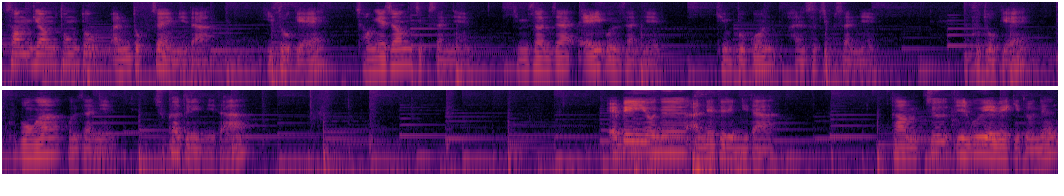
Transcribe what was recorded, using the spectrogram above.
성경 통독 완독자입니다. 이독의 정혜정 집사님, 김선자 A 권사님, 김부곤 안수 집사님, 부독의 구봉아 권사님 축하드립니다. 에베이온을 안내드립니다. 다음 주 1부 예배 기도는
